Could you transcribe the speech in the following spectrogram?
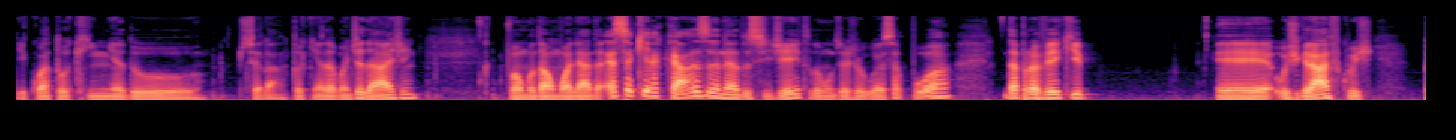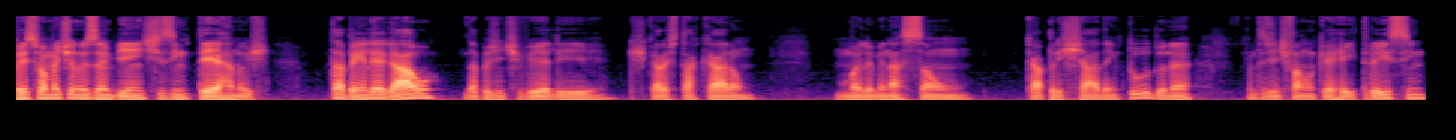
e com a toquinha do, sei lá, toquinha da bandidagem. Vamos dar uma olhada. Essa aqui é a casa né, do CJ, todo mundo já jogou essa porra. Dá pra ver que é, os gráficos, principalmente nos ambientes internos, tá bem legal. Dá pra gente ver ali que os caras tacaram uma iluminação caprichada em tudo, né? Muita gente falando que é Ray Tracing.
